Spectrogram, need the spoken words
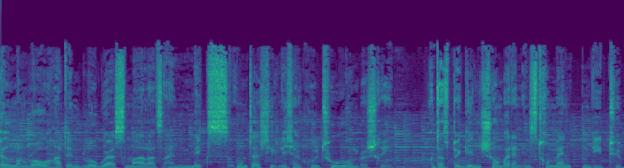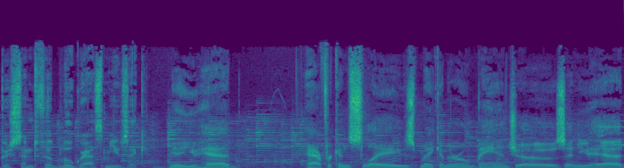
Bill Monroe hat den Bluegrass mal als einen Mix unterschiedlicher Kulturen beschrieben. Und das beginnt schon bei den Instrumenten, die typisch sind für Bluegrass Music. You, know, you had African slaves making their own banjos, and you had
